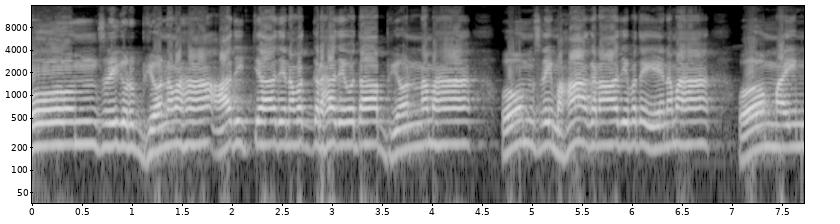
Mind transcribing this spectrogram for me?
ఓం శ్రీ గురుభ్యో నమ ఆదిత్యాది నవగ్రహ దేవతాభ్యో నమ ఓం శ్రీ మహాగణాధిపతయే నమ ఓం ఐం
